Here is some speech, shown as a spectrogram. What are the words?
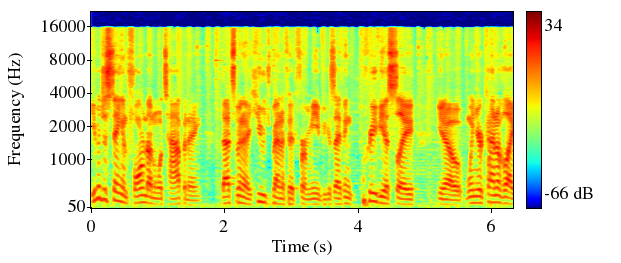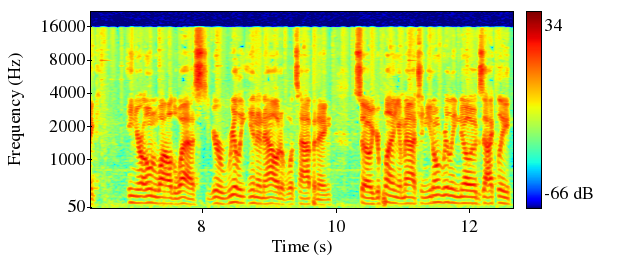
even just staying informed on what's happening that's been a huge benefit for me because i think previously you know when you're kind of like in your own wild west you're really in and out of what's happening so you're playing a match and you don't really know exactly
